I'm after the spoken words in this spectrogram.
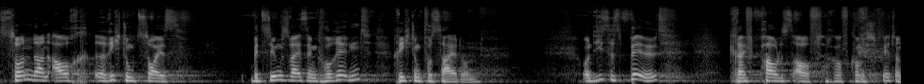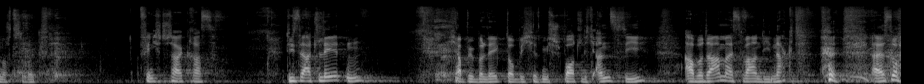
sondern auch Richtung Zeus, beziehungsweise in Korinth Richtung Poseidon. Und dieses Bild greift Paulus auf, darauf komme ich später noch zurück. Finde ich total krass. Diese Athleten, ich habe überlegt, ob ich mich sportlich anziehe, aber damals waren die nackt. Also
